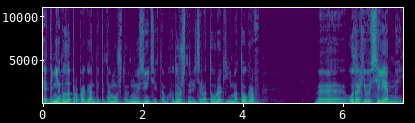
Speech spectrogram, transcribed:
это не было пропагандой, потому что, ну, извините, там художественная литература, кинематограф, э, отроки во Вселенной.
